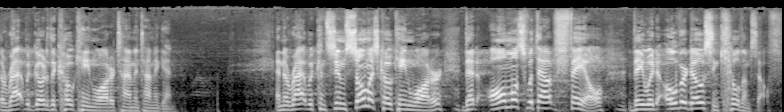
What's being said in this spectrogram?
the rat would go to the cocaine water time and time again and the rat would consume so much cocaine water that almost without fail, they would overdose and kill themselves.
